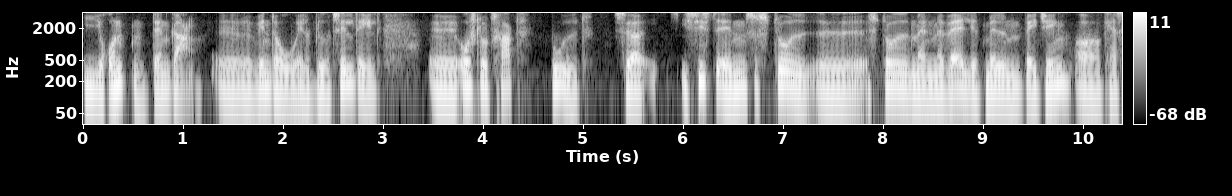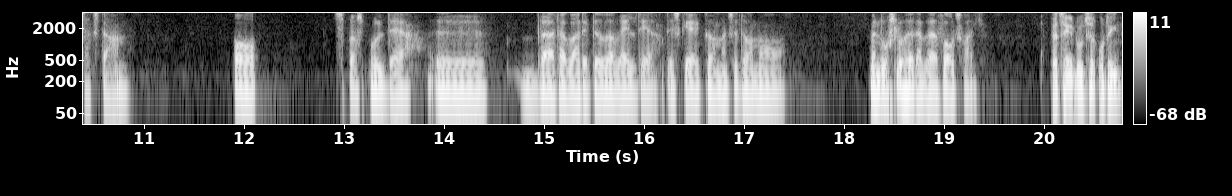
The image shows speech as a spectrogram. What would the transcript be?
i runden dengang øh, vinter-OL blev tildelt. Øh, Oslo trak budet. Så i sidste ende så stod, øh, stod man med valget mellem Beijing og Kazakhstan. Og spørgsmålet er, øh, hvad der var det bedre valg der. Det skal jeg ikke gøre mig til dommer over. Men Oslo havde der været foretræk. Hvad tænker du til, Rudin?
